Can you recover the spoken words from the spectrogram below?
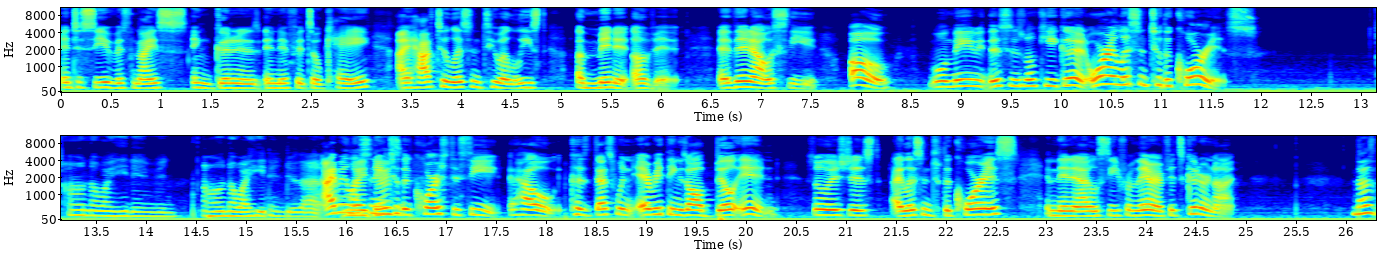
and to see if it's nice and good and, and if it's okay, I have to listen to at least a minute of it. And then I'll see, oh, well, maybe this is low key good. Or I listen to the chorus. I don't know why he didn't even I don't know why he didn't do that. I've been Like, listening there's- to the chorus to see how, because that's when everything's all built in. So it's just I listen to the chorus and then I will see from there if it's good or not. That's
